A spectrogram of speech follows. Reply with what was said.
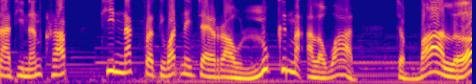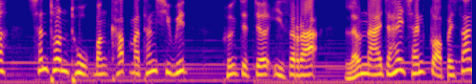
นาทีนั้นครับ ที่นักปฏิวัติในใจเราลุกขึ้นมาอารวาสจะบ้าเหรอ ฉันทนถูกบังคับมาทั้งชีวิต เพิ่งจะเจออิสระ แล้วนายจะให้ฉันกลับไปสร้าง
